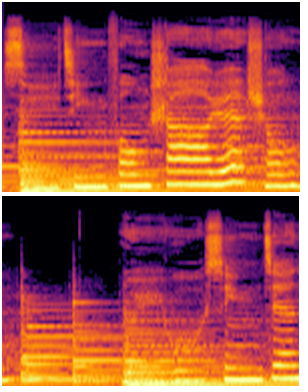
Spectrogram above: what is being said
洗尽风沙月瘦，为我心间。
